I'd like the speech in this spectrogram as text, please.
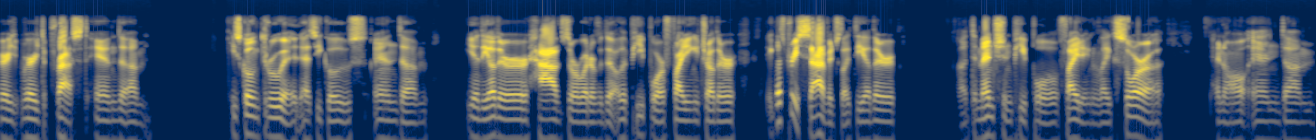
very, very depressed, and um, he's going through it as he goes, and um, you know the other halves or whatever the other people are fighting each other. It gets pretty savage, like the other uh, dimension people fighting, like Sora and all, and um,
